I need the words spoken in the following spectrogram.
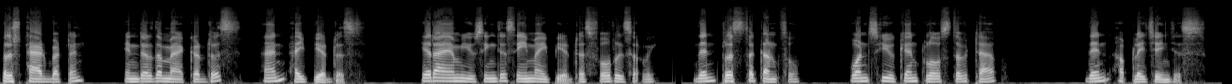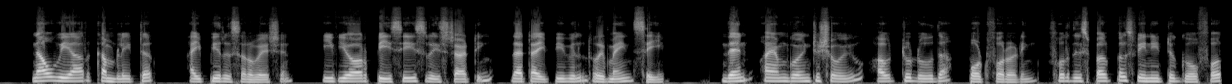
Press add button, enter the MAC address and IP address. Here I am using the same IP address for reserving. Then press the confirm. Once you can close the tab, then apply changes. Now we are completed IP reservation. If your PC is restarting, that IP will remain same. Then I am going to show you how to do the port forwarding. For this purpose, we need to go for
